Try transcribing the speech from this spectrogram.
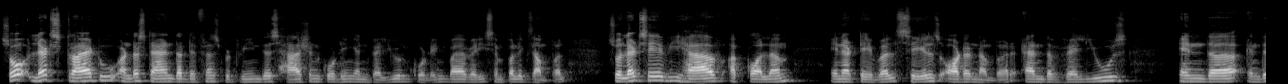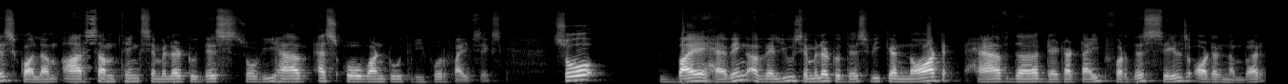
So let's try to understand the difference between this hash encoding and value encoding by a very simple example. So let's say we have a column in a table sales order number and the values in the in this column are something similar to this. So we have SO123456. So by having a value similar to this, we cannot have the data type for this sales order number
